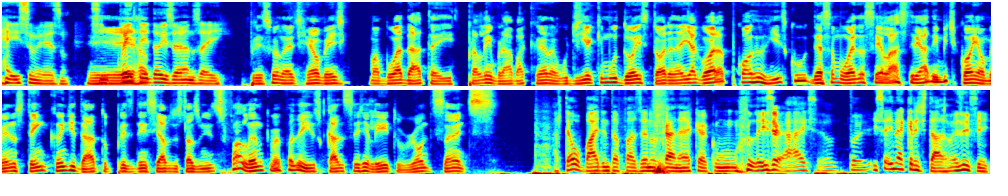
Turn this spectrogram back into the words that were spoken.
É isso mesmo. É, 52 anos aí. Impressionante, realmente uma boa data aí para lembrar, bacana, o dia que mudou a história, né? E agora corre o risco dessa moeda ser lastreada em Bitcoin, ao menos tem candidato presidencial dos Estados Unidos falando que vai fazer isso, caso seja eleito, Ron DeSantis. Até o Biden tá fazendo caneca com laser eyes. Tô... Isso é inacreditável, mas enfim.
